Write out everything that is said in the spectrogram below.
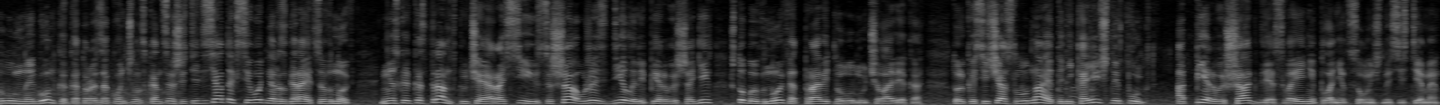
Лунная гонка, которая закончилась в конце 60-х, сегодня разгорается вновь. Несколько стран, включая Россию и США, уже сделали первые шаги, чтобы вновь отправить на Луну человека. Только сейчас Луна – это не конечный пункт, а первый шаг для освоения планет Солнечной системы.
